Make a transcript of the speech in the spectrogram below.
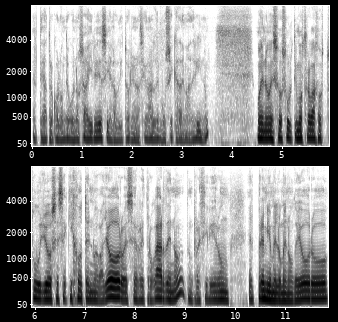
el Teatro Colón de Buenos Aires y el Auditorio Nacional de Música de Madrid ¿no? Bueno, esos últimos trabajos tuyos, ese Quijote en Nueva York o ese Retrogarde, ¿no? Recibieron el premio Melomeno de Oro,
